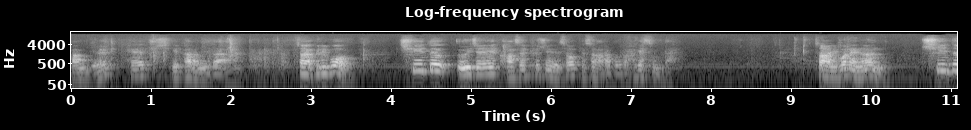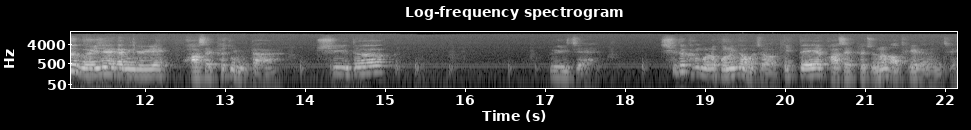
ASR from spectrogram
암기를 해 주시기 바랍니다. 자 그리고 취득 의제의 과세 표준에 대해서 계속 알아보도록 하겠습니다. 자, 이번에는 취득 의제에 되는 경우에 과세 표준입니다. 취득 의제. 취득한 걸로 보는 경우죠. 이때의 과세 표준은 어떻게 되는지.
